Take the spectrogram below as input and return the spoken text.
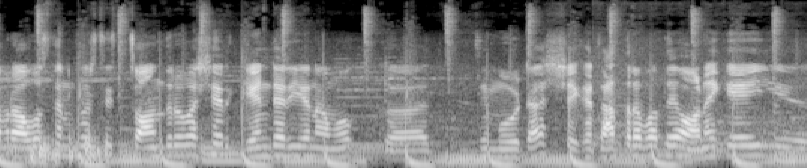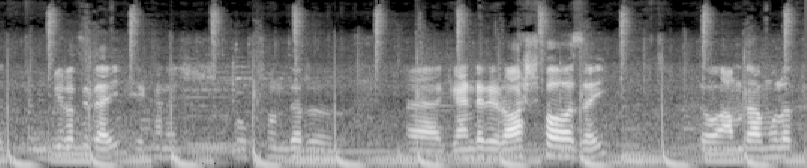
আমরা অবস্থান করছি চন্দ্রবাসের গেন্ডারিয়া নামক যে মোড়টা সেখানে যাত্রাপথে অনেকেই বিরতি দেয়। এখানে খুব সুন্দর গ্যান্ডারি রস পাওয়া যায়। তো আমরা মূলত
